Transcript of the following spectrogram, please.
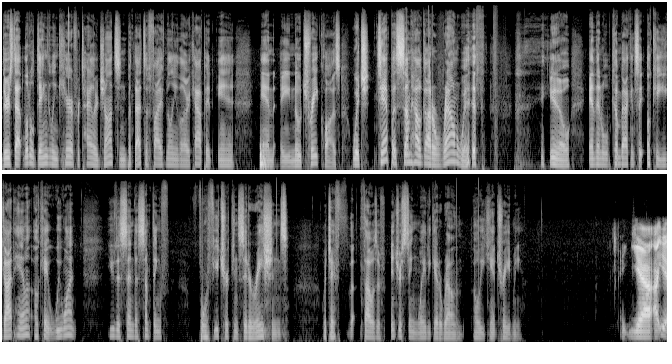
there's that little dangling carrot for Tyler Johnson, but that's a five million dollar cap hit and and a no trade clause, which Tampa somehow got around with. you know, and then we'll come back and say, okay, you got him. Okay, we want you to send us something for future considerations, which I th- thought was an interesting way to get around. Oh, you can't trade me. Yeah, I, yeah.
